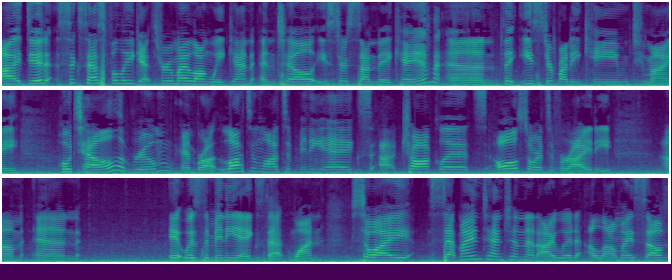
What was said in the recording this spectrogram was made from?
I did successfully get through my long weekend until Easter Sunday came, and the Easter Bunny came to my hotel room and brought lots and lots of mini eggs, uh, chocolates, all sorts of variety. Um, and it was the mini eggs that won. So I set my intention that I would allow myself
